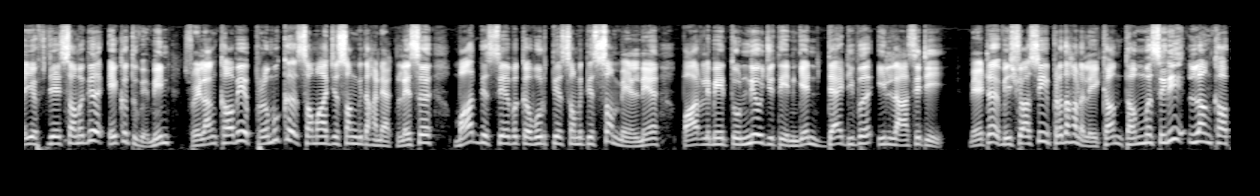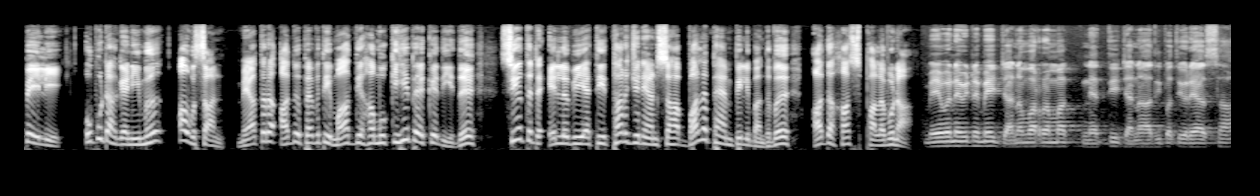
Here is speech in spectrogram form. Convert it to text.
IFJ සමග එකතු වෙමින් ශ්‍රී ලංකාවේ ප්‍රමුඛ සමාජ සංවිධානයක් ලෙස මාධ්‍ය සේවක වෘත්තිය සමිති සම්මේලනය පාර්ලිමේන්තු නියෝජිතීන්ගෙන් දැඩිව ඉල්ලා සිටි. මෙයට විශ්වාසී ප්‍රධාන ලේකම් ධම්මසිරි ලංකාපේලි උපුටා ගැනීම අවසන්. මේ අතර අද පැවති මාධ්‍ය හමු කිහිපයකදීද සියතට එල්ලවී ඇති තර්ජනයන් සහ බලපෑම් පිළිබඳව අදහස් පළ වුණා. මේ වන විට මේ ජනවරමක් නැති ජනාධිපතිවරයා සහ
